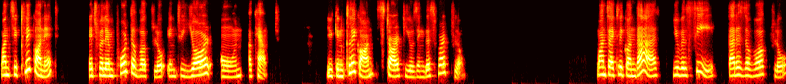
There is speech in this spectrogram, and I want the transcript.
Once you click on it, it will import the workflow into your own account. You can click on Start using this workflow. Once I click on that, you will see that is the workflow.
